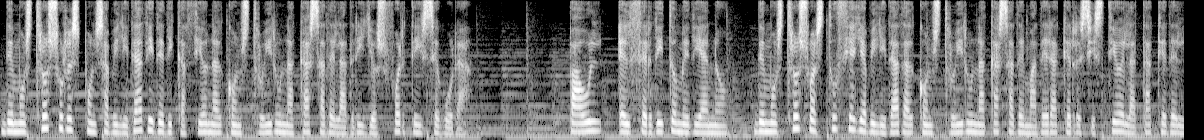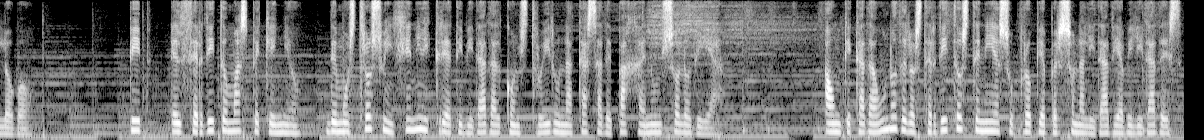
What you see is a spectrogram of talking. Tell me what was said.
demostró su responsabilidad y dedicación al construir una casa de ladrillos fuerte y segura. Paul, el cerdito mediano, demostró su astucia y habilidad al construir una casa de madera que resistió el ataque del lobo. Pip, el cerdito más pequeño, demostró su ingenio y creatividad al construir una casa de paja en un solo día aunque cada uno de los cerditos tenía su propia personalidad y habilidades,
